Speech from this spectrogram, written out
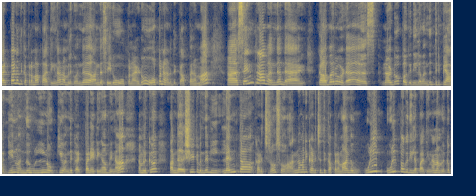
கட் பண்ணதுக்கப்புறமா பார்த்தீங்கன்னா நம்மளுக்கு வந்து அந்த சைடும் ஓப்பன் ஆகிடும் ஓப்பன் ஆனதுக்கு அப்புறமா சென்ட்ராக வந்து அந்த கவரோட நடுப்பகுதியில் வந்து திருப்பி அகெயின் வந்து உள்நோக்கி வந்து கட் பண்ணிட்டீங்க அப்படின்னா நம்மளுக்கு அந்த ஷீட் வந்து லென்த்தாக கிடச்சிரும். ஸோ அந்த மாதிரி கிடச்சதுக்கப்புறமா அந்த உள் உள்பகுதியில் பார்த்தீங்கன்னா நம்மளுக்கு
